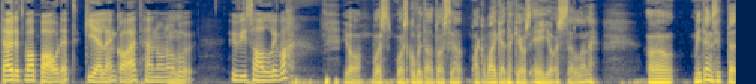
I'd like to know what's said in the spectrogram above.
täydet vapaudet kielen kanssa, että hän on mm. ollut mm. hyvin salliva. Joo, voisi vois kuvitella, että olisi aika vaikea tekee, jos ei olisi sellainen. Öö, miten sitten,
